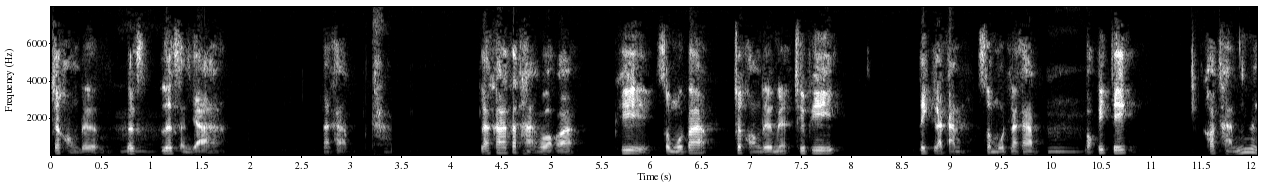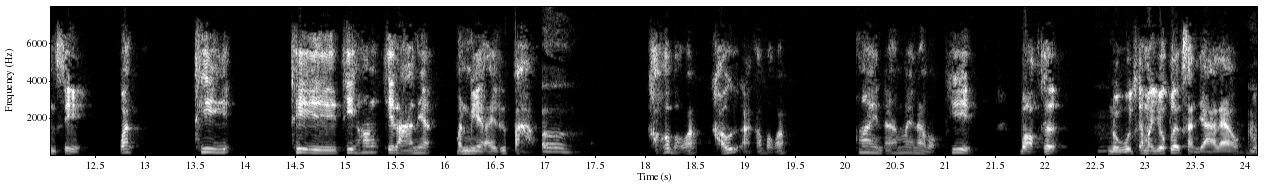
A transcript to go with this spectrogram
เจ้าของเดิม เลิกอ่าเลิกสัญญานะครับ ครับ แล้วเขาก็ถามบอกว่า พี่สมมุติว่าเจ้าของเดิมเนี่ย ชื่อพี่ติ๊กแล้วกันสมมุตินะครับอืมบอกพี่ติ๊กขอถามนิดหนึ่งสิว่าที่ที่ที่ห้องที่ร้านเนี่ย มันมีอะไรหรือเปล่า เออเขาก็บอกว่าเขาอะเขาบอกว่า ไม่นะไม่นะบอกพี่ บอกเถอะหนูจะมายกเลิกสัญญาแล้ว หนู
